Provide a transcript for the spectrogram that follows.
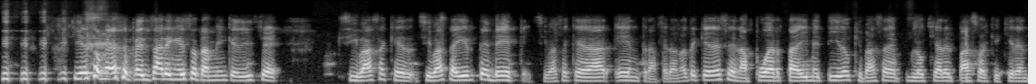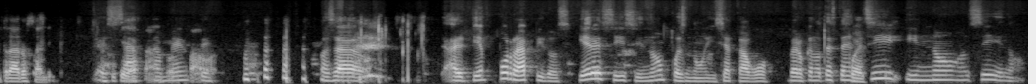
Y eso me hace pensar en eso también que dice, si vas, a que, si vas a irte, vete, si vas a quedar, entra, pero no te quedes en la puerta ahí metido que vas a bloquear el paso al que quiera entrar o salir. Exactamente. o sea, al tiempo rápido, si quieres sí, si no, pues no, y se acabó. Pero que no te estén pues sí y no, sí, no.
